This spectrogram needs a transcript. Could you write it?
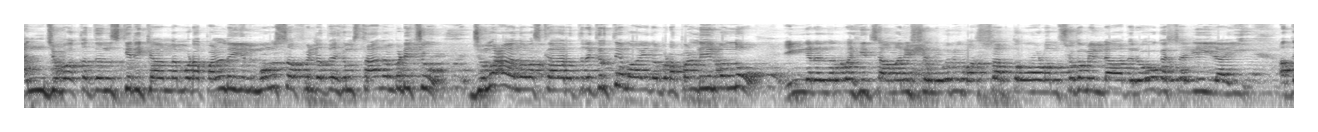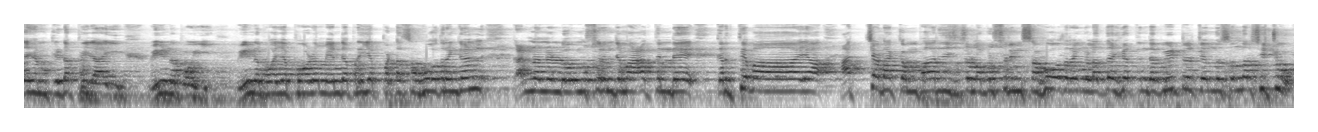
അഞ്ചു വക്കത്ത് നിസ്കരിക്കാൻ നമ്മുടെ പള്ളിയിൽ മുൻസഫിൽ അദ്ദേഹം സ്ഥാനം പിടിച്ചു. ജുമാ നമസ്കാരത്തിന് കൃത്യമായി നമ്മുടെ പള്ളിയിൽ വന്നു. ഇങ്ങനെ നിർവഹിച്ച മനുഷ്യൻ ഒരു വർഷത്തോളം സുഖമില്ലാതെ രോഗശൈലിയിലായി അദ്ദേഹം കിടപ്പിലായി. വീണുപോയി. വീണുപോയപ്പോഴും എന്റെ പ്രിയപ്പെട്ട സഹോദരങ്ങൾ കണ്ണനല്ലൂർ മുസ്ലിം ജമാഅത്തിന്റെ കൃത്യമായ അച്ചടക്കം പാലിച്ചിട്ടുള്ള മുസ്ലിം സഹോദരങ്ങൾ അദ്ദേഹത്തിന്റെ വീട്ടിൽ ചെന്ന് സന്ദർശിച്ചു.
